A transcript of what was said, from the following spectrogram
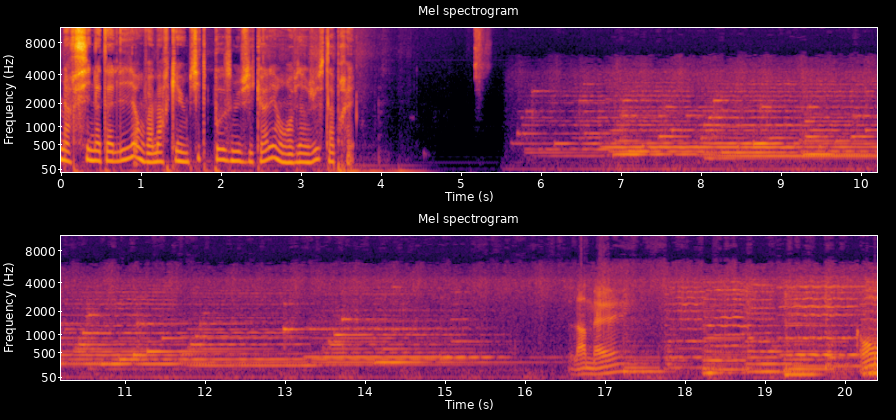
Merci Nathalie. On va marquer une petite pause musicale et on revient juste après. La mer qu'on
